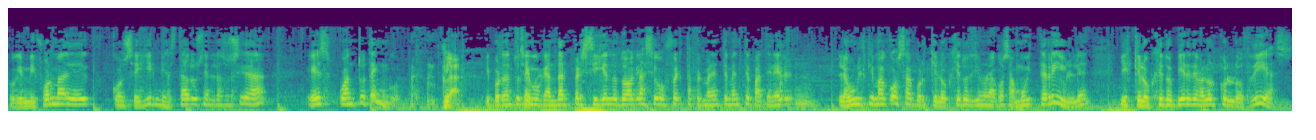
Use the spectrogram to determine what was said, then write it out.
Porque mi forma de conseguir mi estatus en la sociedad es cuánto tengo. Claro. Y por tanto tengo que andar persiguiendo toda clase de ofertas permanentemente para tener la última cosa, porque el objeto tiene una cosa muy terrible, y es que el objeto pierde valor con los días.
